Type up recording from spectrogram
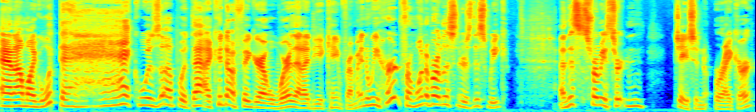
And I'm like, what the heck was up with that? I could not figure out where that idea came from. And we heard from one of our listeners this week, and this is from a certain Jason Reicher.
